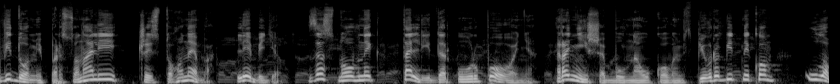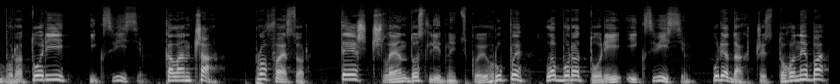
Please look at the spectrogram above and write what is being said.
Відомі персоналії чистого неба Лєбідєв, засновник та лідер угруповання. Раніше був науковим співробітником у лабораторії X8. Каланча, професор, теж член дослідницької групи лабораторії X8. У рядах чистого неба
